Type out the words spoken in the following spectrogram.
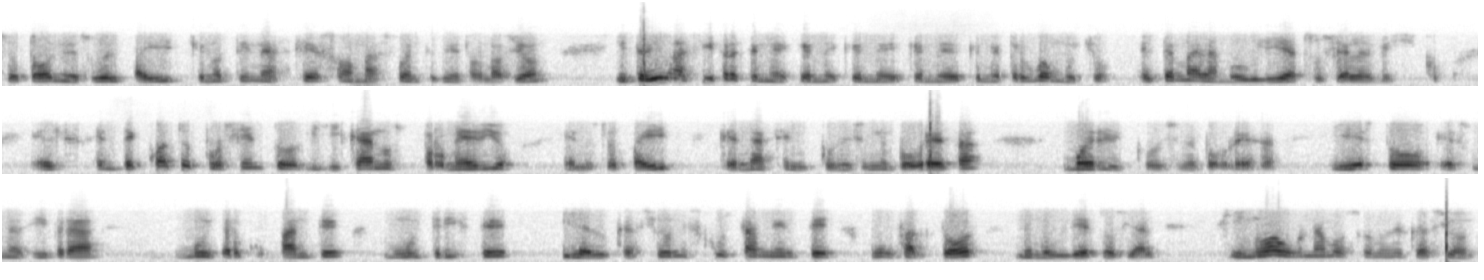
sobre todo en el sur del país, que no tiene acceso a más fuentes de información. Y te digo una cifra que me, que me, que me, que me, que me preocupa mucho, el tema de la movilidad social en México. El 64% de mexicanos promedio en nuestro país que nacen en condición de pobreza, mueren en condición de pobreza. Y esto es una cifra muy preocupante, muy triste, y la educación es justamente un factor de movilidad social. Si no aunamos una educación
